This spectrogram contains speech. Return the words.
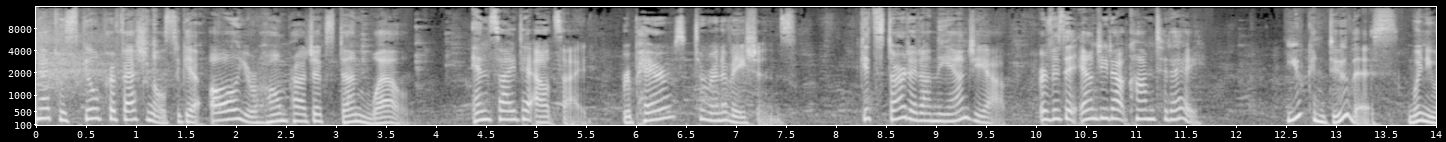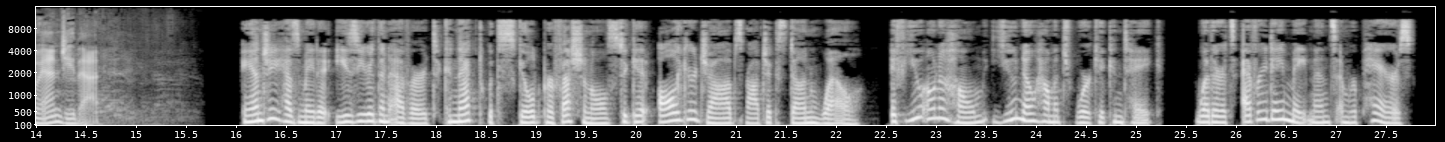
Connect with skilled professionals to get all your home projects done well. Inside to outside, repairs to renovations. Get started on the Angie app or visit Angie.com today. You can do this when you Angie that. Angie has made it easier than ever to connect with skilled professionals to get all your jobs projects done well. If you own a home, you know how much work it can take, whether it's everyday maintenance and repairs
